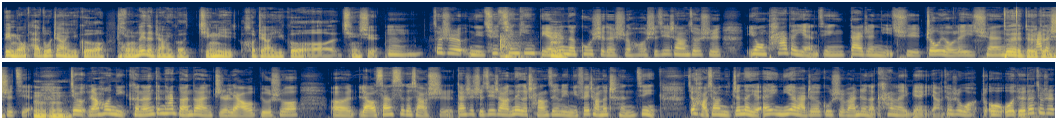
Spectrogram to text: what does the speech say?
并没有太多这样一个同类的这样一个经历和这样一个、呃情绪。嗯，就是你去倾听别人的故事的时候，实际上就是用他的眼睛带着你去周游了一圈对对他的世界。嗯嗯，就然后你可能跟他短短只聊，比如说。呃聊三四个小时，但是实际上那个场景里你非常的沉浸，就好像你真的也哎你也把这个故事完整的看了一遍一样。就是我我我觉得就是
